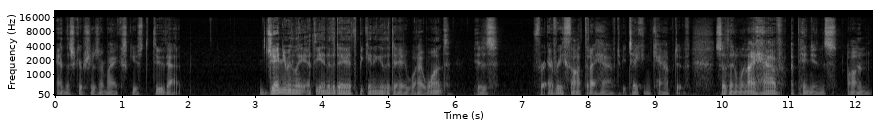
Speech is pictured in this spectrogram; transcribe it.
and the scriptures are my excuse to do that. Genuinely, at the end of the day, at the beginning of the day, what I want is for every thought that I have to be taken captive. So then, when I have opinions on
